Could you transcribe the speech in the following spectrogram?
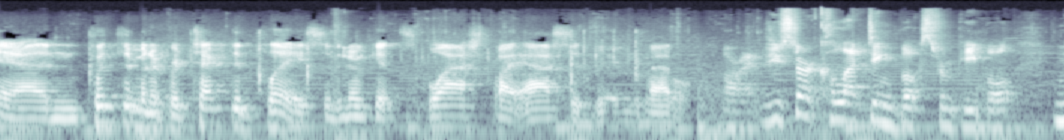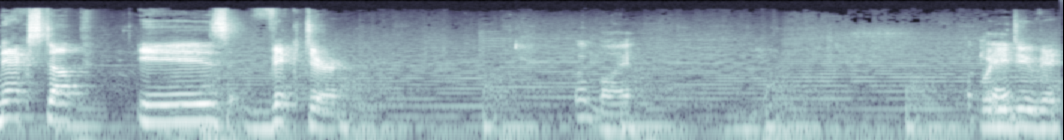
and put them in a protected place so they don't get splashed by acid during the battle. All right, you start collecting books from people. Next up is Victor. Oh boy. Okay. What do you do, Vic?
